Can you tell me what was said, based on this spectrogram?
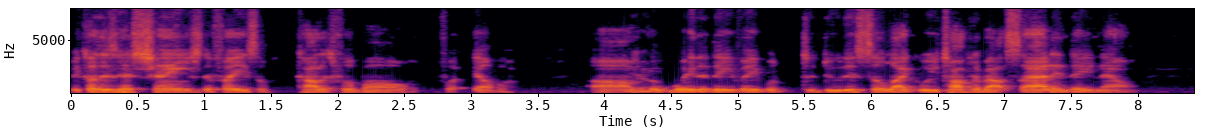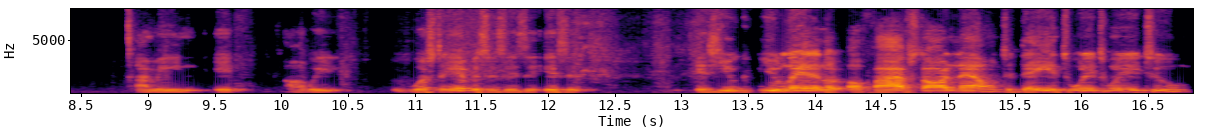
Because this has changed the face of college football forever. Um, yeah. the way that they've able to do this. So, like we talking about signing day now. I mean, it are we what's the emphasis? Is it is it is you you landing a, a five star now today in 2022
